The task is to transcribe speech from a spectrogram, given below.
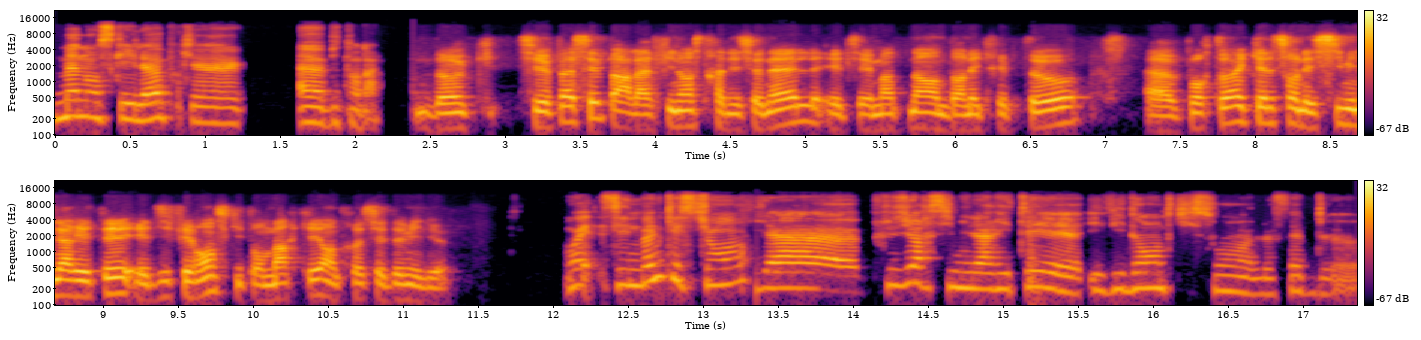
maintenant scale-up à Bitpanda. Donc, tu es passé par la finance traditionnelle et tu es maintenant dans les cryptos. Euh, pour toi, quelles sont les similarités et différences qui t'ont marqué entre ces deux milieux? Oui, c'est une bonne question. Il y a plusieurs similarités évidentes qui sont le fait de...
